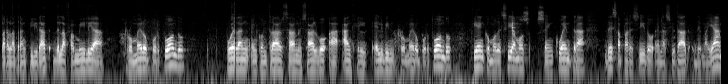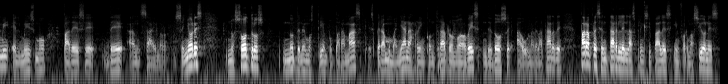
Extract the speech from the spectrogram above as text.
para la tranquilidad de la familia Romero Portuondo puedan encontrar sano y salvo a Ángel Elvin Romero Portuondo, quien, como decíamos, se encuentra desaparecido en la ciudad de Miami. El mismo padece de Alzheimer. Señores, nosotros no tenemos tiempo para más. Esperamos mañana reencontrarnos nueva vez de 12 a 1 de la tarde para presentarles las principales informaciones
